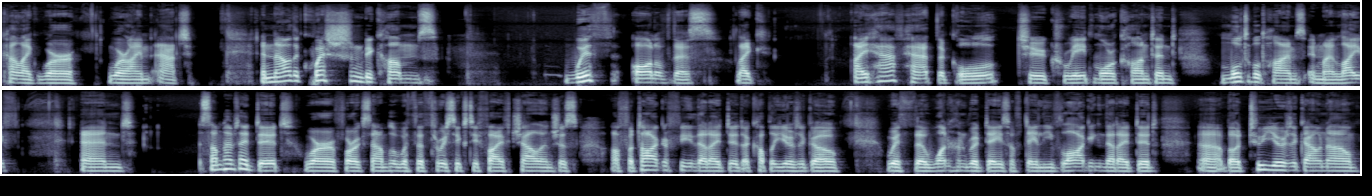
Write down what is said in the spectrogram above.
kind of like where where I'm at. And now the question becomes with all of this, like I have had the goal to create more content multiple times in my life and sometimes I did, where, for example, with the 365 challenges of photography that I did a couple years ago, with the 100 days of daily vlogging that I did uh, about two years ago now.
